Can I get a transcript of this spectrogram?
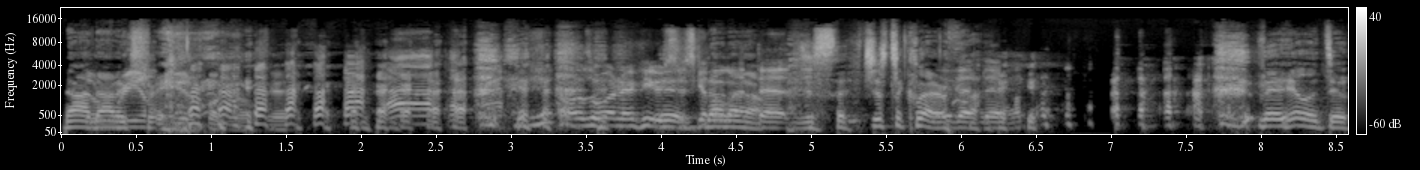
No, the not real extreme. beautiful girl. I was wondering if he was just gonna No, no, let no. that just just to clarify. that down. Van Halen too.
